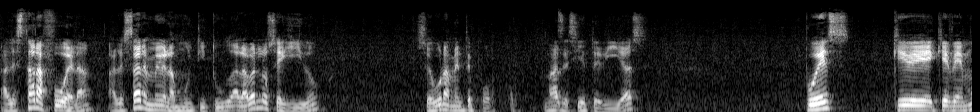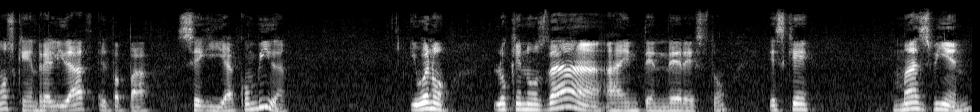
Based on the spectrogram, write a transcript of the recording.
al estar afuera, al estar en medio de la multitud, al haberlo seguido, seguramente por, más de siete días, pues que, vemos que en realidad el papá seguía con vida. Y bueno, lo que nos da a, a entender esto es que más bien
